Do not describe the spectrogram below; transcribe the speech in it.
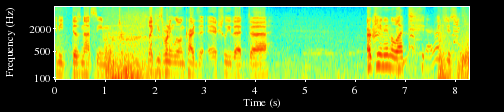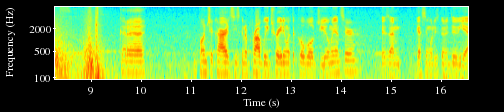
And he does not seem to, like he's he's running low on cards. Actually, that uh, arcane intellect. He's just got a bunch of cards. He's gonna probably trade in with the Kobold Geomancer. Is I'm guessing what he's gonna do. Yeah.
